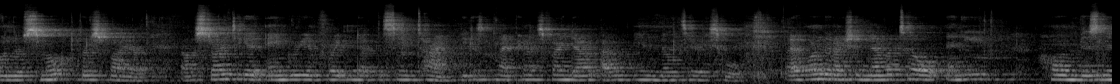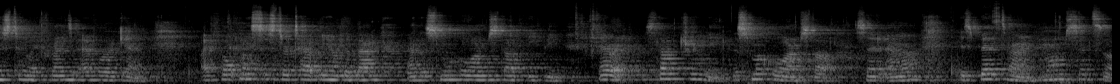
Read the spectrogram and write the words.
when there's smoke, there's fire. I was starting to get angry and frightened at the same time because if my parents find out, I would be in military school. I learned that I should never tell any home business to my friends ever again. I felt my sister tap me on the back and the smoke alarm stopped beeping. Eric, stop dreaming. The smoke alarm stopped, said Emma. It's bedtime. Mom said so.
